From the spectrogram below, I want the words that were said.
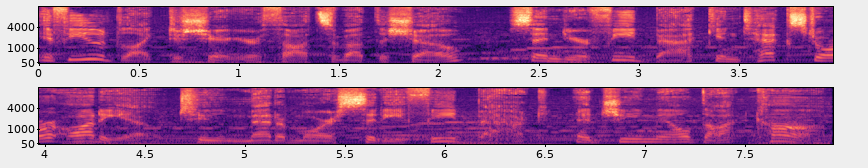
If you'd like to share your thoughts about the show, send your feedback in text or audio to metamorcityfeedback at gmail.com.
